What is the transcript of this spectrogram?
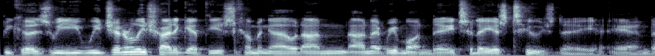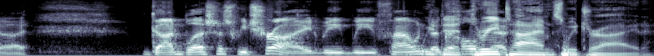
because we, we generally try to get these coming out on, on every Monday. Today is Tuesday, and uh, God bless us, we tried. We we found We a did callback. three times. We tried.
